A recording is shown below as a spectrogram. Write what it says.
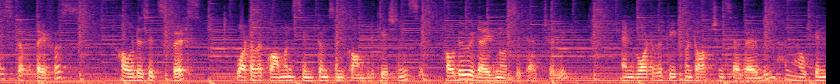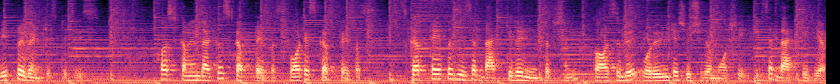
is scrub typhus? How does it spread? What are the common symptoms and complications? How do we diagnose it actually? And what are the treatment options available and how can we prevent this disease? First coming back to scrub typhus. What is scrub typhus? Scrub typhus is a bacterial infection caused by Orientia tsutsugamushi. It's a bacteria.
